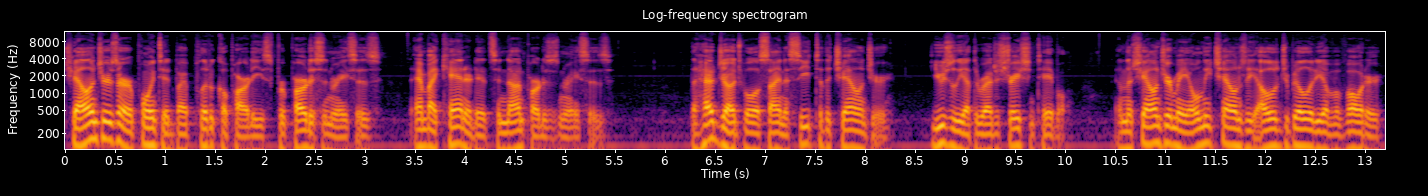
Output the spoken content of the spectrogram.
Challengers are appointed by political parties for partisan races and by candidates in nonpartisan races. The head judge will assign a seat to the challenger, usually at the registration table, and the challenger may only challenge the eligibility of a voter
